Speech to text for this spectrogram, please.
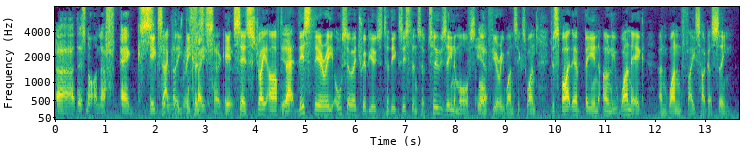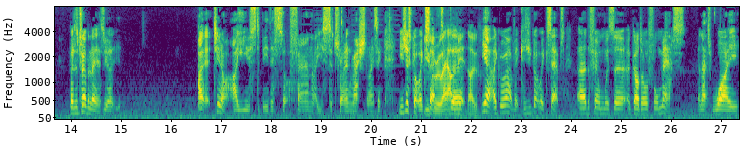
Uh, there's not enough eggs. Exactly, because it says straight after Yeah. that this theory also attributes to the existence of two xenomorphs Yeah. on Fury 161, despite there being only one egg and one facehugger seen. But the trouble is, you know, I, do you know, I used to be this sort of fan. I used to try and rationalise it. You just got to accept. You grew out the, of it, though. Yeah, I grew out of it because you got to accept uh, the film was a, a god awful mess, and that's why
